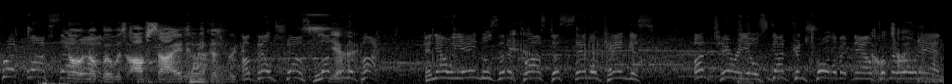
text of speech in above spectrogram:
front blocks that No, no, but it was offside, and because we're A Belchouse lugging Yeah. The puck. And now he angles it across to Samuel Kangas. Ontario's got control of it now from their own end.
